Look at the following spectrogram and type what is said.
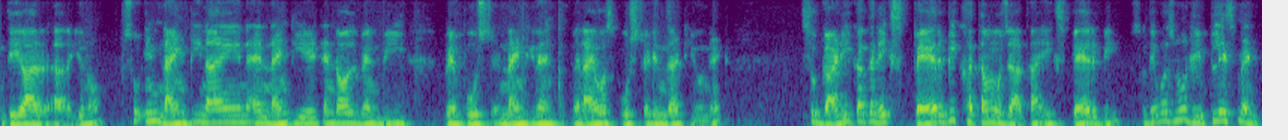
they are uh, you know so in 99 and 98 and all when we were posted 99 when i was posted in that unit so गाड़ी का अगर एक स्पेयर भी खत्म हो जाता एक स्पेयर भी so there was no replacement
